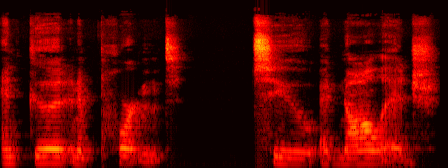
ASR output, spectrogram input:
and good and important to acknowledge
